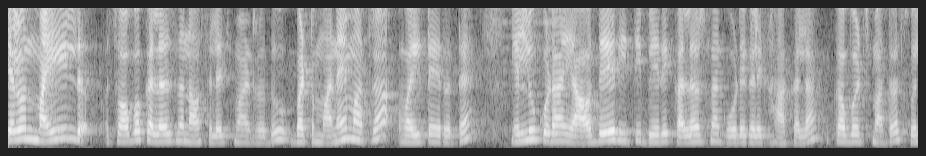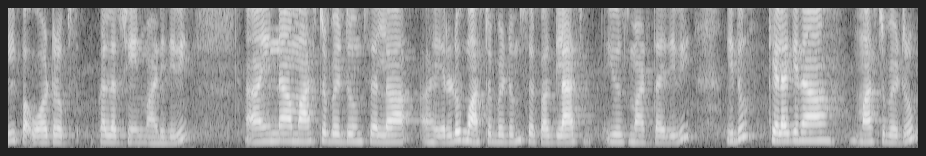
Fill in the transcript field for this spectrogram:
ಕೆಲವೊಂದು ಮೈಲ್ಡ್ ಸಾಬೋ ಕಲರ್ಸ್ನ ನಾವು ಸೆಲೆಕ್ಟ್ ಮಾಡಿರೋದು ಬಟ್ ಮನೆ ಮಾತ್ರ ವೈಟೇ ಇರುತ್ತೆ. ಎಲ್ಲೂ ಕೂಡ ಯಾವುದೇ ರೀತಿ ಬೇರೆ ಕಲರ್ಸ್ನ ಗೋಡೆಗಳಿಗೆ ಹಾಕಲ್ಲ. ಕಬರ್ಡ್ಸ್ ಮಾತ್ರ ಸ್ವಲ್ಪ ವಾರ್ಡ್ರೋಬ್ಸ್ ಕಲರ್ ಚೇಂಜ್ ಮಾಡಿದ್ದೀವಿ. ಇನ್ನು ಮಾಸ್ಟರ್ ಬೆಡ್ರೂಮ್ಸ್ ಎಲ್ಲ ಎರಡು ಮಾಸ್ಟರ್ ಬೆಡ್ರೂಮ್ ಸ್ವಲ್ಪ ಗ್ಲಾಸ್ ಯೂಸ್ ಮಾಡ್ತಾ ಇದ್ದೀವಿ ಇದು ಕೆಳಗಿನ ಮಾಸ್ಟರ್ ಬೆಡ್ರೂಮ್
